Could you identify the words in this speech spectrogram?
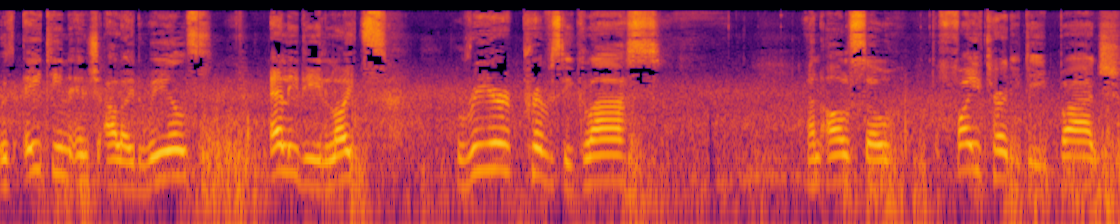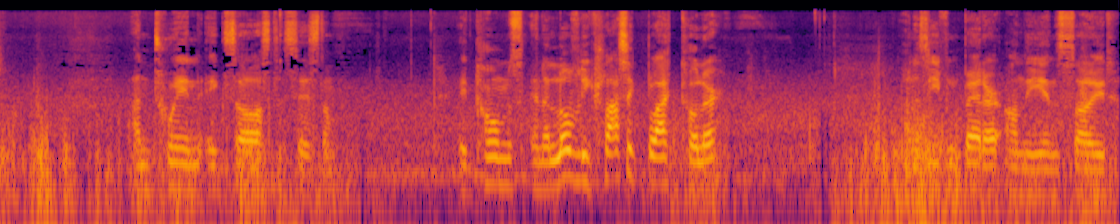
with 18 inch alloyed wheels, LED lights, rear privacy glass and also the 530D badge and twin exhaust system. It comes in a lovely classic black colour and is even better on the inside.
